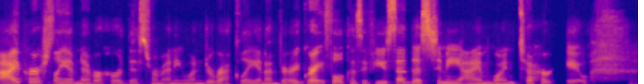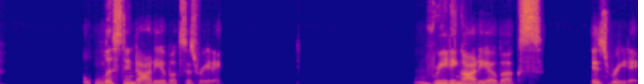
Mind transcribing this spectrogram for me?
I personally have never heard this from anyone directly, and I'm very grateful because if you said this to me, I am going to hurt you. Listening to audiobooks is reading. Reading audiobooks is reading.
